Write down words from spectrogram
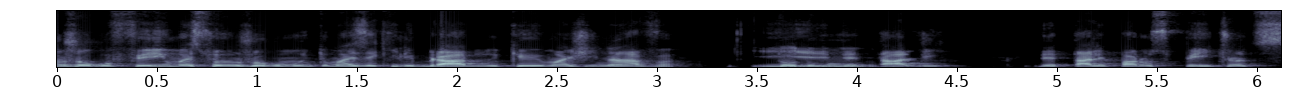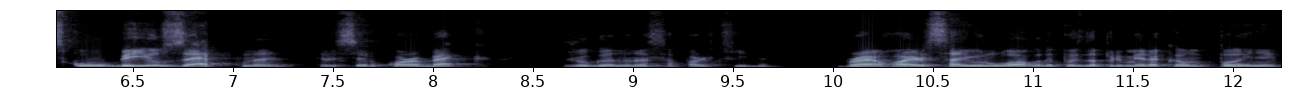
um jogo feio, mas foi um jogo muito mais equilibrado do que eu imaginava. E Todo mundo. detalhe, Detalhe para os Patriots com o Bale Zapp, né? Terceiro quarterback jogando nessa partida. Brian Hoyer saiu logo depois da primeira campanha.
